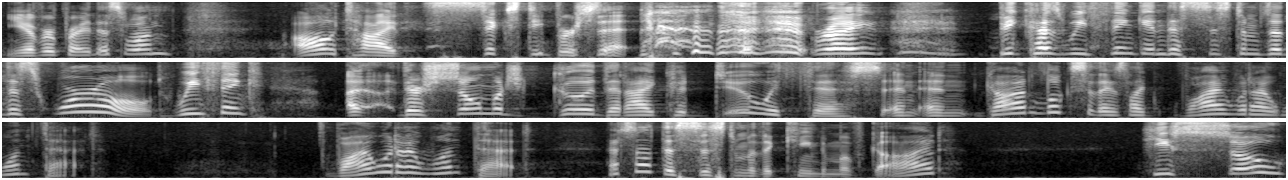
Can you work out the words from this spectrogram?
you ever pray this one? I'll tithe 60%, right? Because we think in the systems of this world. We think uh, there's so much good that I could do with this. And, and God looks at this like, why would I want that? Why would I want that? That's not the system of the kingdom of God. He's so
